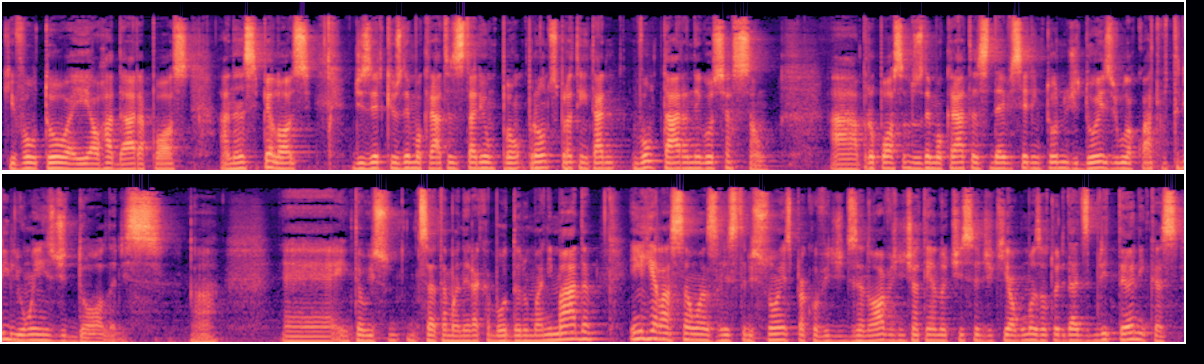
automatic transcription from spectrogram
que voltou aí ao radar após a Nancy Pelosi dizer que os democratas estariam prontos para tentar voltar à negociação. A proposta dos democratas deve ser em torno de 2,4 trilhões de dólares. Tá? É, então, isso de certa maneira acabou dando uma animada. Em relação às restrições para a Covid-19, a gente já tem a notícia de que algumas autoridades britânicas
